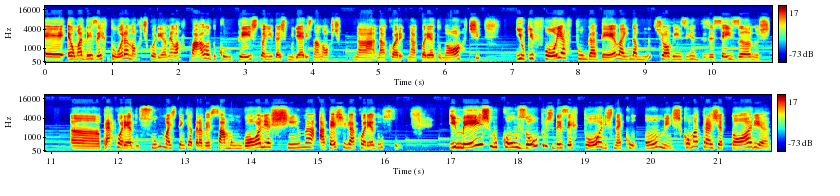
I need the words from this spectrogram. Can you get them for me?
é, é uma desertora norte-coreana, ela fala do contexto ali das mulheres na, norte, na, na, Coreia, na Coreia do Norte e o que foi a fuga dela, ainda muito jovenzinha, 16 anos, uh, para a Coreia do Sul, mas tem que atravessar a Mongólia, China, até chegar à Coreia do Sul. E mesmo com os outros desertores, né, com homens, como a trajetória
